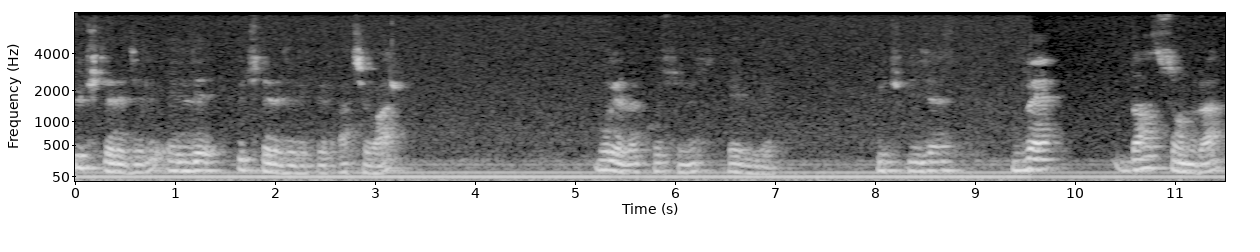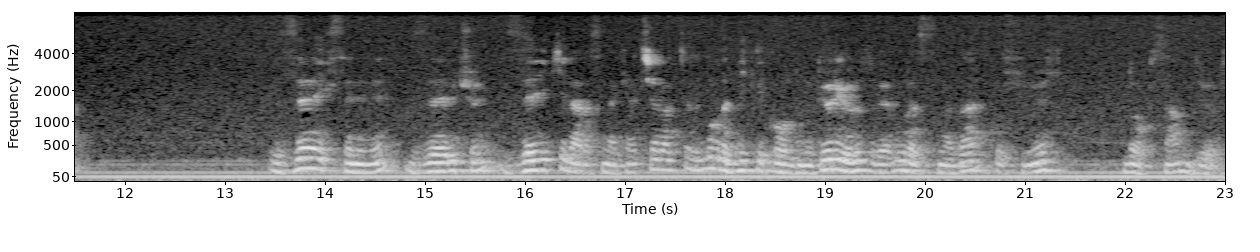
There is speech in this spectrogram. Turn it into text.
3 dereceli 53 derecelik bir açı var. Buraya da kosinüs 53 diyeceğiz. Ve daha sonra z eksenini Z3'ün Z2 ile arasındaki açıya bakacağız. Burada diklik olduğunu görüyoruz ve burasına da kosinüs 90 diyoruz.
